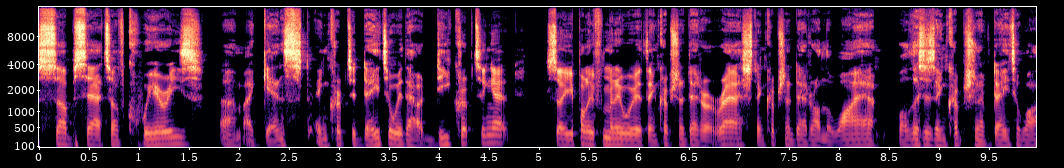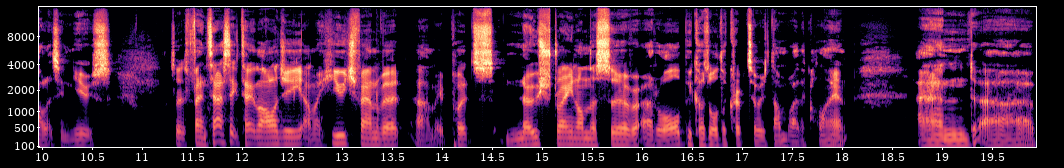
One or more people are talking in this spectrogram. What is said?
subset of queries um, against encrypted data without decrypting it. So you're probably familiar with encryption of data at rest, encryption of data on the wire. Well, this is encryption of data while it's in use. So it's fantastic technology. I'm a huge fan of it. Um, it puts no strain on the server at all because all the crypto is done by the client. And uh,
